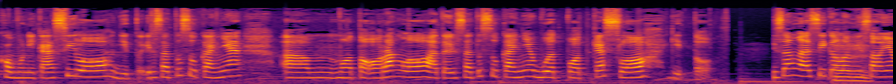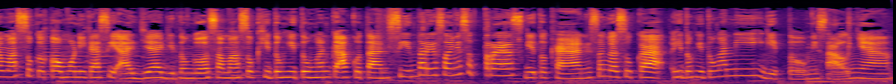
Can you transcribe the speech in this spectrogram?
komunikasi loh gitu. Irsa tuh sukanya um, moto orang loh atau Irsa tuh sukanya buat podcast loh gitu bisa nggak sih kalau hmm. misalnya masuk ke komunikasi aja gitu nggak usah masuk hitung-hitungan ke akuntansi ntar misalnya stres gitu kan bisa nggak suka hitung-hitungan nih gitu misalnya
